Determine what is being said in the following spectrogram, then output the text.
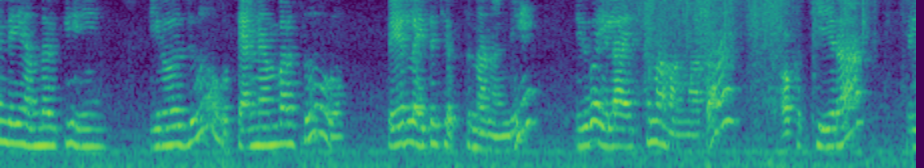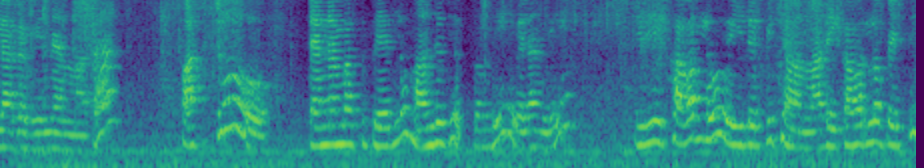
అండి అందరికీ. ఈరోజు టెన్ నెంబర్స్ పేర్లు అయితే చెప్తున్నానండి. ఇదిగో ఇలా ఇస్తున్నాం అనమాట ఒక చీర ఇలాగ గిన్నె అనమాట ఫస్ట్ టెన్ నెంబర్స్ పేర్లు మంజు చెప్తుంది వినండి. ఇది కవర్లు ఇది తెప్పించామన్నమాట. ఈ కవర్లో పెట్టి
